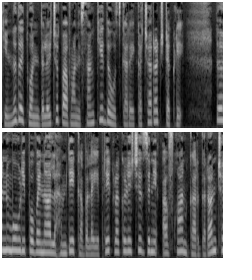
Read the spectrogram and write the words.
کې نه دی توانېدلی چې په افغانستان کې د اوزګارۍ کچه راټیټه کړي. د نوموړي په وینا له همدې کبله یې پریکړه کړې چې ځینې افغان کارګران چې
